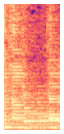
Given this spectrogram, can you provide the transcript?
Bye.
